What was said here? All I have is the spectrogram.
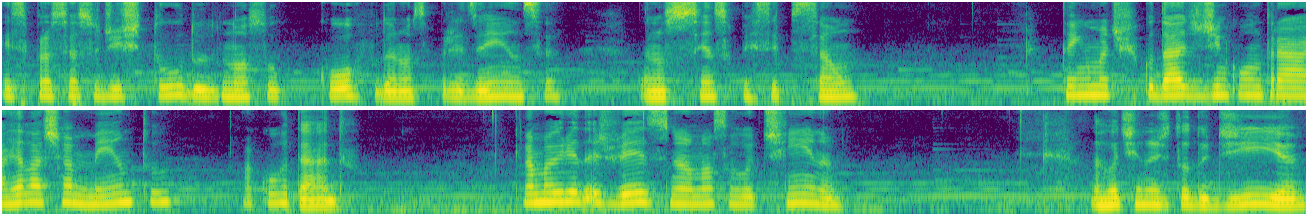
esse processo de estudo do nosso corpo, da nossa presença, do nosso senso-percepção, tem uma dificuldade de encontrar relaxamento acordado. Que na maioria das vezes na nossa rotina, na rotina de todo dia,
